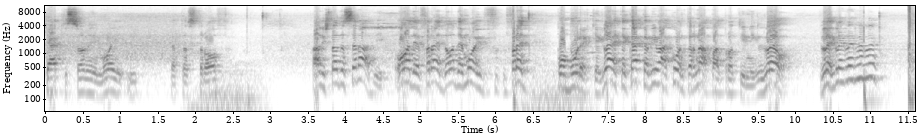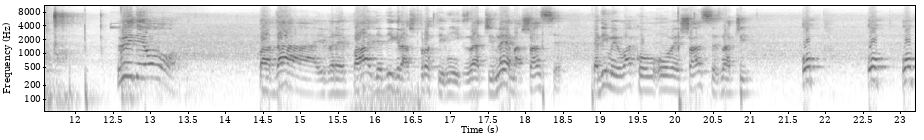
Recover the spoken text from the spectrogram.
Kjaki s ovi moji katastrofa. Ali šta da se radi? Ode Fred, ode moj Fred po bureke. Gledajte kakav ima kontr napad protivnik. Gle ovo. Gle, gle, gle, gle. Vidi ovo. Pa daj bre, pa ajde da igraš protiv njih. Znači, nema šanse. Kad imaju ovako ove šanse, znači, op, op, op.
